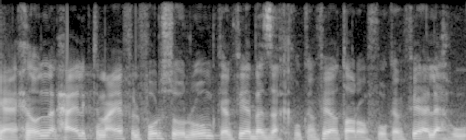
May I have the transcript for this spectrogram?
يعني إحنا قلنا الحياة الاجتماعية في الفرس والروم كان فيها بذخ وكان فيها طرف وكان فيها لهو و-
